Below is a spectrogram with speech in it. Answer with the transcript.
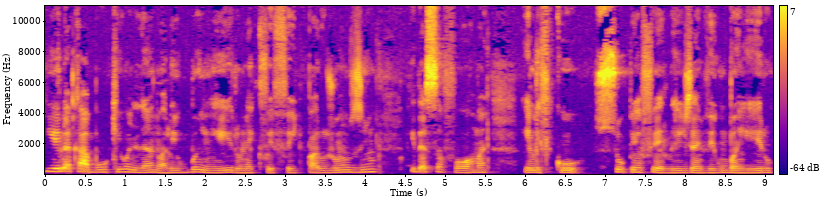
e ele acabou que olhando ali o banheiro, né, que foi feito para o Joãozinho, e dessa forma ele ficou super feliz em ver um banheiro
